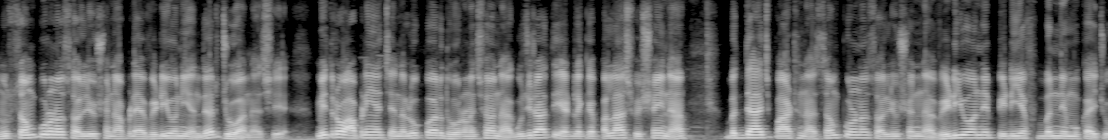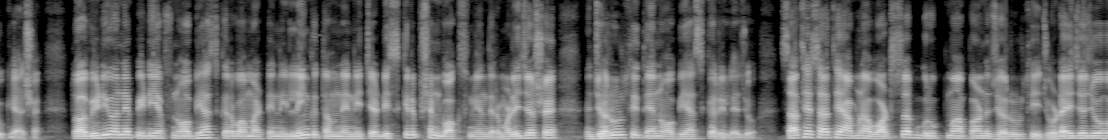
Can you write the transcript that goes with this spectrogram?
ત્રણનું સંપૂર્ણ સોલ્યુશન આપણે આ વિડીયોની અંદર જોવાના છીએ. મિત્રો, આપણી આ ચેનલ ઉપર ધોરણ છના ગુજરાતી એટલે કે પલાશ વિષયના બધા જ પાઠના સંપૂર્ણ સોલ્યુશનના વીડિયો અને પીડીએફ બંને મુકાઈ ચૂક્યા છે. તો આ વીડિયો અને પીડીએફનો અભ્યાસ કરવા માટેની લિંક તમને નીચે ડિસ્ક્રિપ્શન બોક્સની અંદર મળી જશે. જરૂરથી તેનો અભ્યાસ કરી લેજો. સાથે સાથે આપણા વોટ્સઅપ ગ્રુપમાં પણ જરૂરથી જોડાઈ જજો.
